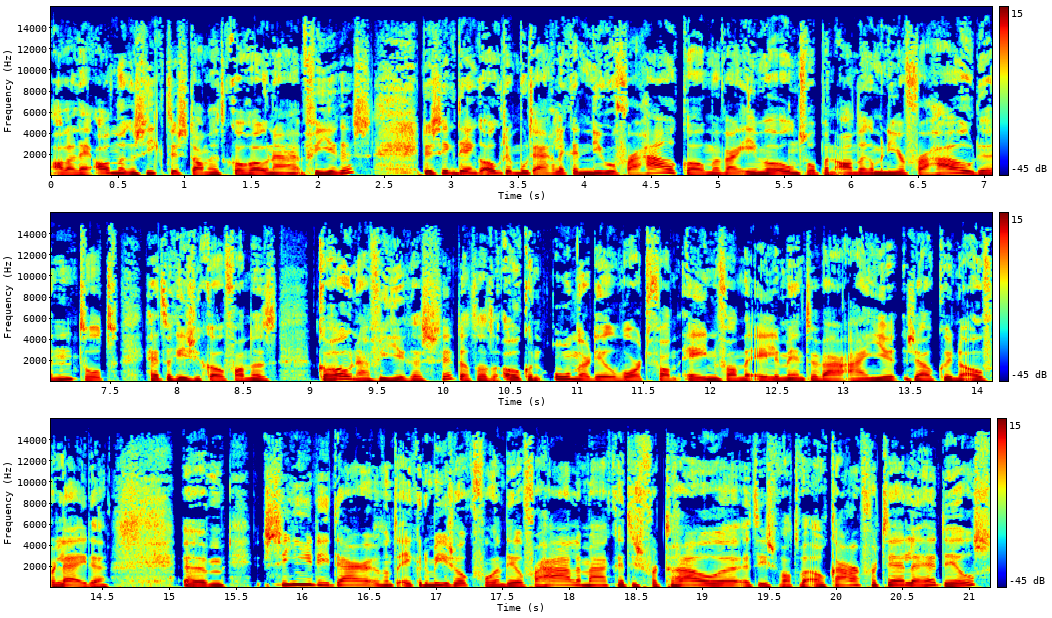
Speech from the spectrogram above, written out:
allerlei andere ziektes dan het coronavirus. Dus ik denk ook, er moet eigenlijk een nieuw verhaal komen waarin we ons op een andere manier verhouden tot het risico van het coronavirus. Hè? Dat dat ook een onderdeel wordt van een van de elementen waaraan je zou kunnen overlijden. Um, zien jullie daar, want economie is ook voor een deel verhalen maken, het is vertrouwen, het is wat we elkaar vertellen, hè, deels.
